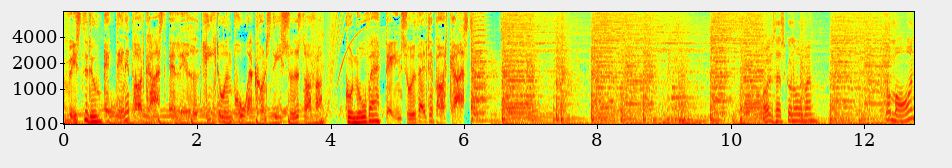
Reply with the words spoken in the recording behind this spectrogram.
Vidste du, at denne podcast er lavet helt uden brug af kunstige sødestoffer? Gonova, dagens udvalgte podcast. Onsdags Gunova. Godmorgen.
